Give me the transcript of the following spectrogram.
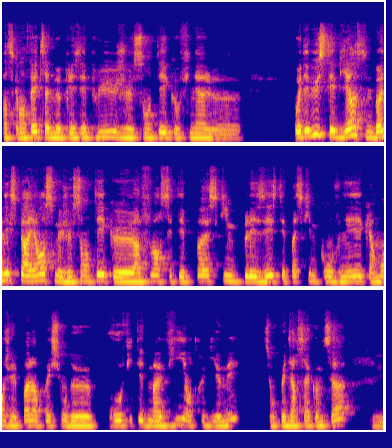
parce qu'en fait, ça ne me plaisait plus. Je sentais qu'au final, euh, au début, c'était bien, c'était une bonne expérience, mais je sentais que à force, c'était pas ce qui me plaisait, c'était pas ce qui me convenait. Clairement, j'avais pas l'impression de profiter de ma vie entre guillemets, si on peut dire ça comme ça. Mm.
